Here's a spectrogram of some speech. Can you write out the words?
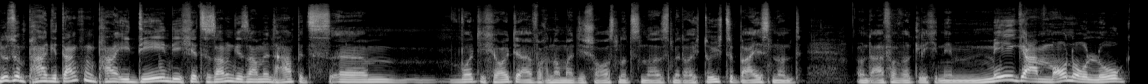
Nur so ein paar Gedanken, ein paar Ideen, die ich hier zusammengesammelt habe. Jetzt ähm, wollte ich heute einfach nochmal die Chance nutzen, das mit euch durchzubeißen und und einfach wirklich in dem Mega-Monolog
